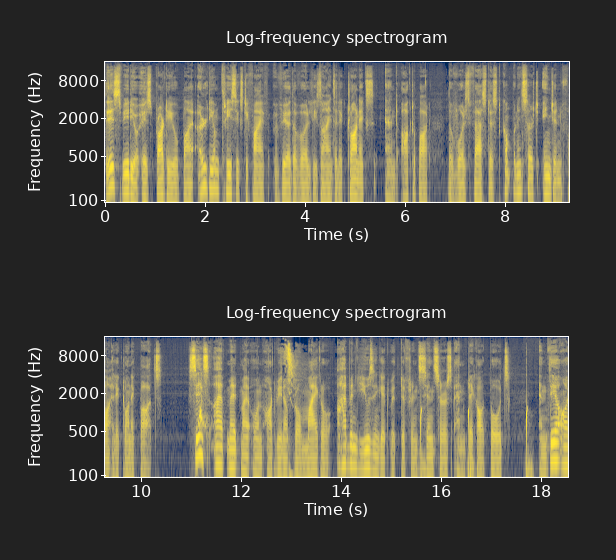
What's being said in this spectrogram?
This video is brought to you by Altium 365 where the world designs electronics and Octopart, the world's fastest component search engine for electronic parts. Since I have made my own Arduino Pro Micro, I have been using it with different sensors and breakout boards and there are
